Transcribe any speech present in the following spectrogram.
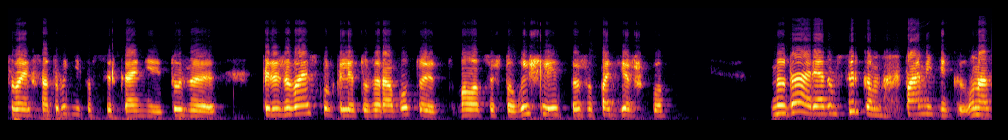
своих сотрудников цирка, они тоже переживаю, сколько лет уже работают. Молодцы, что вышли, тоже в поддержку. Ну да, рядом с цирком памятник. У нас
